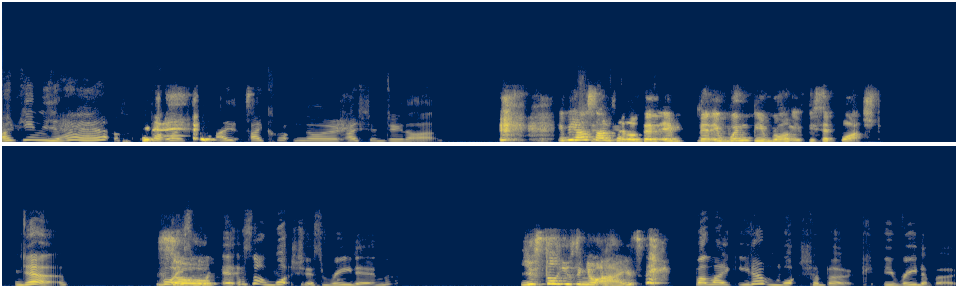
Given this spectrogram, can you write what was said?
I mean, yeah, but like, I, I can't. No, I should do that. If we have subtitles, then it then it wouldn't be wrong if we said watched. Yeah. Well, so it's, it's not watch. It's reading. you're still using your eyes. But like, you don't watch a book. You read a book.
